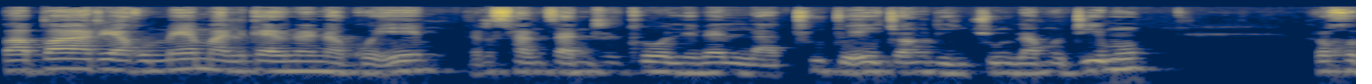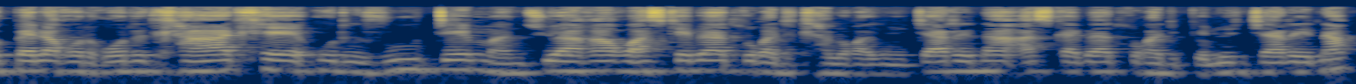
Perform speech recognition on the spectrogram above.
Papa re a go mema le ka yona nako e re santsane re tlo lebelela thuto e tswang lentšung la modimo. Re kgopela gore o re tlhatlhe o re rute mantswe a gago a seke be a tloga ditlhaloganyong tša rena a seka be a tloga dipelong tša rena.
